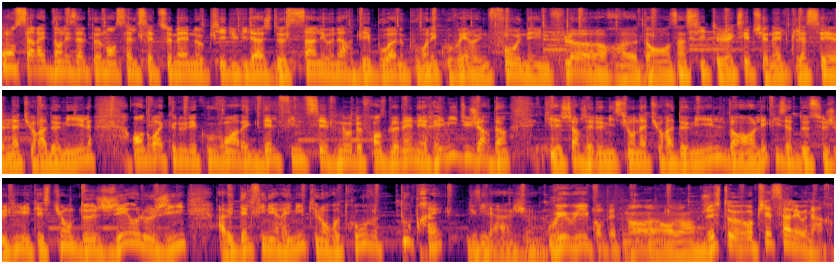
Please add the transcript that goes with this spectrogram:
On s'arrête dans les Alpes Mancelles cette semaine au pied du village de Saint-Léonard-des-Bois. Nous pouvons découvrir une faune et une flore euh, dans un site exceptionnel classé Natura 2000. Endroit que nous découvrons avec Delphine Sévenot de France Bleu et Rémi Dujardin qui est chargé de mission Natura 2000. Dans l'épisode de ce jeudi, les questions de géologie avec Delphine et Rémi que l'on retrouve tout près du village. Oui, oui, complètement. Juste au pied de Saint-Léonard.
